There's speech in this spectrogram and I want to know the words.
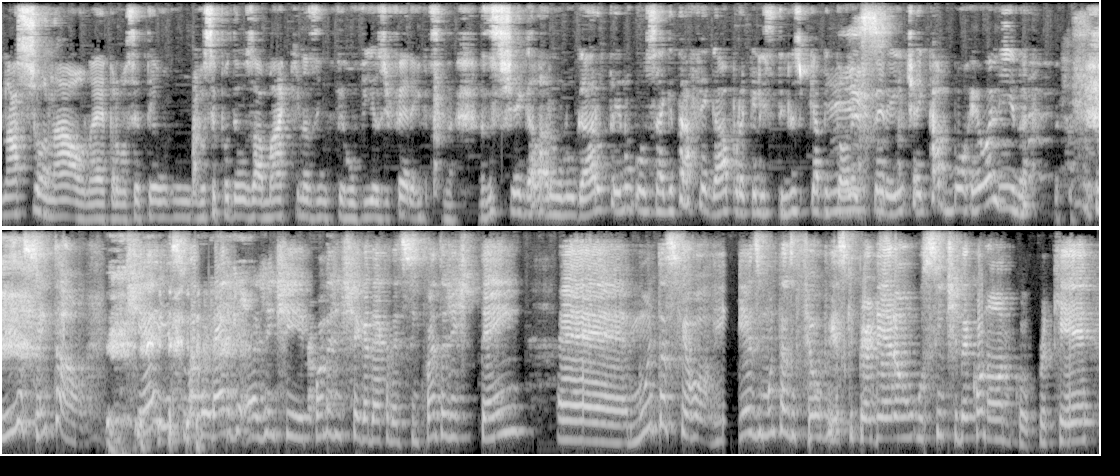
nacional, né, para você ter um, você poder usar máquinas em ferrovias diferentes, né. Às vezes chega lá num lugar, o trem não consegue trafegar por aqueles trilhos porque a bitola é isso. é diferente, aí morreu ali, né. Isso, então, e tinha isso. Na verdade, a gente, quando a gente chega à década de 50, a gente tem é, muitas ferrovias e muitas ferrovias que perderam o sentido econômico, porque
